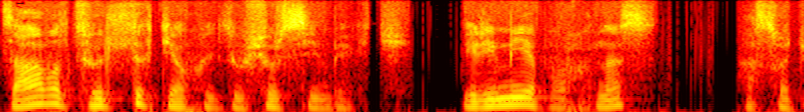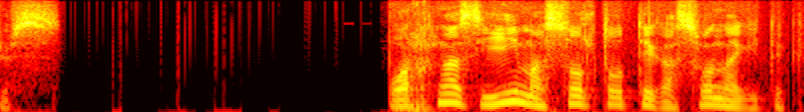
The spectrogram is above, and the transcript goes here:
заавал цөллөгт явахыг зөвшөөрсөн юм бэ гэж Иремья Бурханаас асууж байсан. Бурханаас ийм асуултуудыг асууна гэдэг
